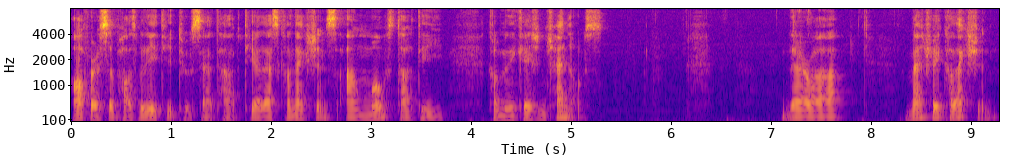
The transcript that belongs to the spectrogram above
offers the possibility to set up TLS connections on most of the communication channels. There are metric collection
